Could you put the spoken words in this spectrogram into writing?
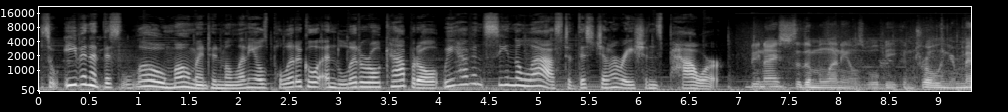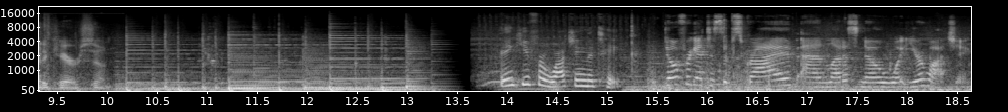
So, even at this low moment in millennials' political and literal capital, we haven't seen the last of this generation's power. Be nice to the millennials. We'll be controlling your Medicare soon. Thank you for watching The Take. Don't forget to subscribe and let us know what you're watching.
